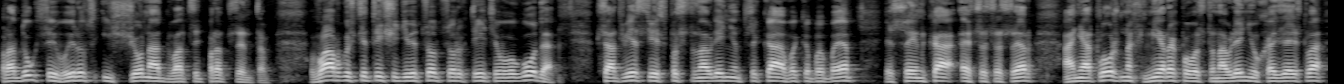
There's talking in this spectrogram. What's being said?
продукции вырос еще на 20%. В августе 1943 года в соответствии с постановлением ЦК ВКПБ СНК СССР о неотложных мерах по восстановлению хозяйства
